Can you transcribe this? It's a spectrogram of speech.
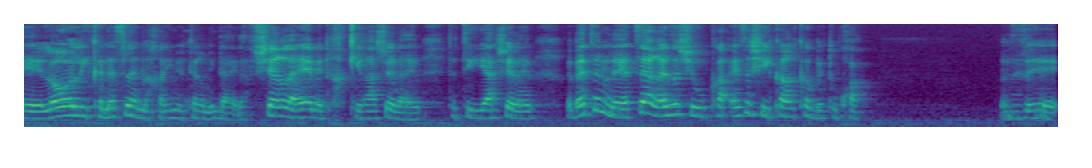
אה, לא להיכנס להם לחיים יותר מדי, לאפשר להם את החקירה שלהם, את התהייה שלהם, ובעצם לייצר איזשהו, איזושהי קרקע בטוחה. זה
